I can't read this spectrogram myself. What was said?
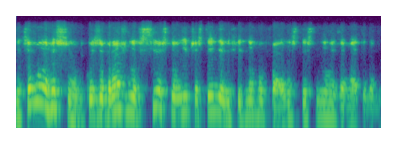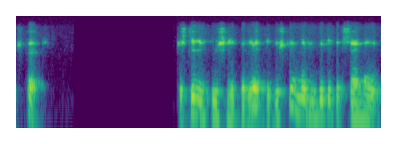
На цьому рисунку зображено всі основні частини вихідного файлу, стисненого за методом чпек. Частини включені в квадратні дужки можуть бути так само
